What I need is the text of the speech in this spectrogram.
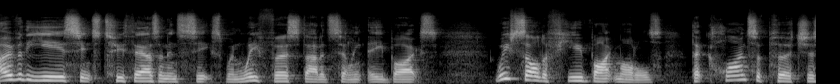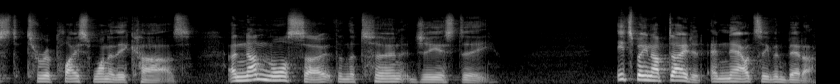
Over the years since 2006, when we first started selling e-bikes, we've sold a few bike models that clients have purchased to replace one of their cars, and none more so than the Tern GSD. It's been updated and now it's even better.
